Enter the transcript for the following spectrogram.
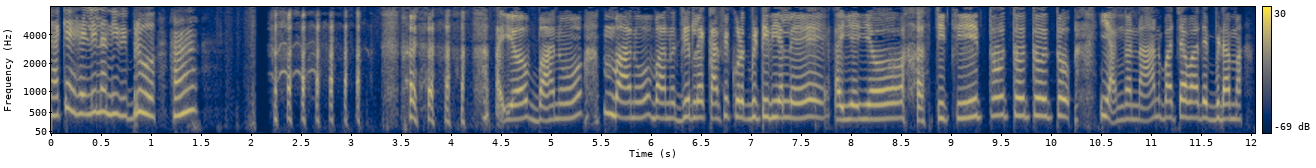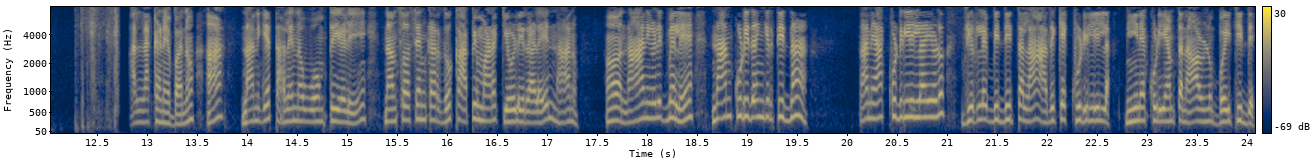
ಯಾಕೆ ಹೇಳಿಲ್ಲ ನೀವಿಬ್ರು, ಹಾ? ಅಯ್ಯೋ ಬಾನು ಬಾನು ಬಾನು ಜಿರ್ಲೆ ಕಾಫಿ ಕುಡಿದ್ಬಿಟ್ಟಿದ್ಯಲ್ಲೇ ಅಯ್ಯಯ್ಯೋ ಚಿಚಿ ತು ತು ತು ತು ಹೆಂಗ ನಾನ್ ಬಚಾವಾದೆ ಬಿಡಮ್ಮ. ಅಲ್ಲ ಕಣೆ ಬಾನು ಹಾ? ನನಗೆ ತಲೆನೋವು ಅಂತ ಹೇಳಿ ನಾನು ಸೊಸೆನ್ ಕರೆದು ಕಾಫಿ ಮಾಡಕ್ಕೆ ಹೇಳಿರಾಳೆ ನಾನು. ಹಾ, ನಾನ್ ಹೇಳಿದ್ಮೇಲೆ ನಾನ್ ಕುಡಿದಂಗಿರ್ತಿದ್ದ ನಾನು ಯಾಕೆ ಕುಡಿಲಿಲ್ಲ ಹೇಳು? ಜಿರ್ಲೆ ಬಿದ್ದಿತ್ತಲ್ಲ, ಅದಕ್ಕೆ ಕುಡಿಲಿಲ್ಲ. ನೀನೇ ಕುಡಿ ಅಂತ ನಾನು ಬೈತಿದ್ದೆ.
